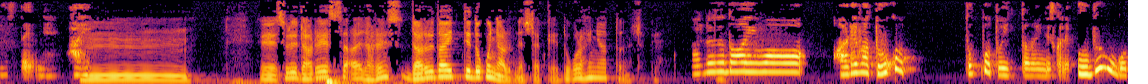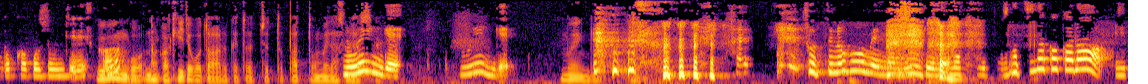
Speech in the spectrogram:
ましたよね。はい。うーん。えーそれダルエスあれダルエスダル大ってどこにあるんでしたっけ？どこら辺にあったんでしたっけ？アルダイは、あれはどこ、どこと言ったらいいんですかね？ウブンゴとかご存知ですか？ウブンゴなんか聞いたことあるけどちょっとパッと思い出せなムいですね。エンゲ。ムエンゲ。無縁ゲ そっちの方面なんですけれども、えっと街中から、えっ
